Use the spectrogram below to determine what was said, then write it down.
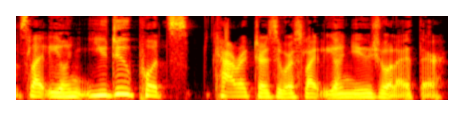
slightly un- you do put characters who are slightly unusual out there.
